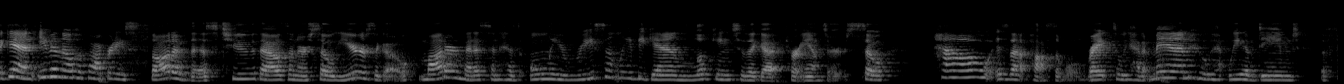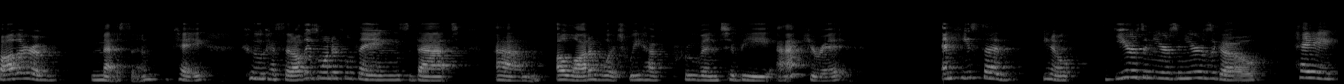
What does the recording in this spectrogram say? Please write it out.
Again, even though Hippocrates thought of this 2,000 or so years ago, modern medicine has only recently began looking to the gut for answers. So how is that possible, right? So we had a man who we have deemed the father of medicine, okay, who has said all these wonderful things that um, a lot of which we have proven to be accurate. And he said, you know, years and years and years ago, hey,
